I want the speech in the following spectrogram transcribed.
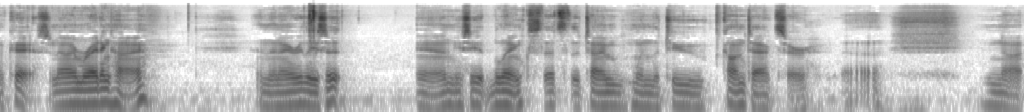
okay, so now I'm writing high, and then I release it, and you see it blinks. That's the time when the two contacts are uh, not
